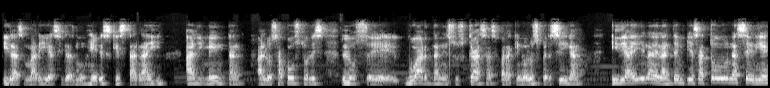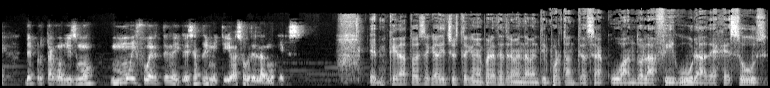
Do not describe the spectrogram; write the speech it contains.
y las Marías y las mujeres que están ahí alimentan a los apóstoles, los eh, guardan en sus casas para que no los persigan y de ahí en adelante empieza toda una serie de protagonismo muy fuerte en la iglesia primitiva sobre las mujeres. Qué dato ese que ha dicho usted que me parece tremendamente importante. O sea, cuando la figura de Jesús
